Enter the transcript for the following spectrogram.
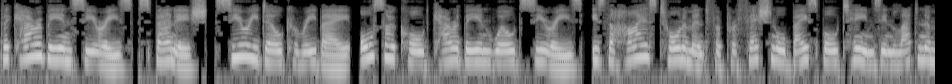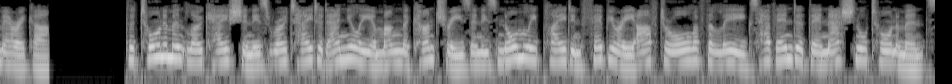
The Caribbean Series Spanish, Serie del Caribe, also called Caribbean World Series, is the highest tournament for professional baseball teams in Latin America. The tournament location is rotated annually among the countries and is normally played in February after all of the leagues have ended their national tournaments.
